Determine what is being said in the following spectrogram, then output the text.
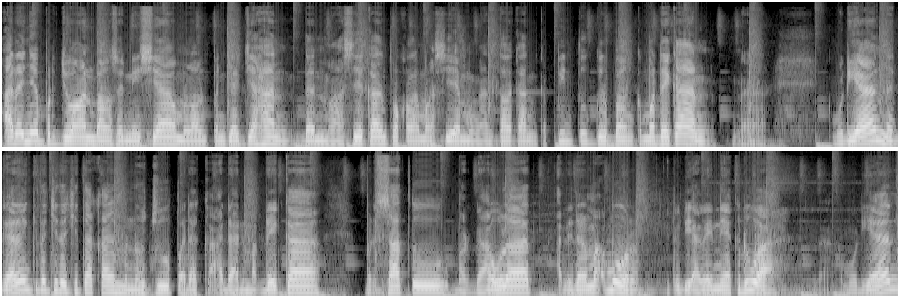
Adanya perjuangan bangsa Indonesia melawan penjajahan dan menghasilkan proklamasi yang mengantarkan ke pintu gerbang kemerdekaan. Nah, kemudian negara yang kita cita-citakan menuju pada keadaan merdeka, bersatu, berdaulat, adil dan makmur. Itu di alinea kedua. Nah, kemudian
